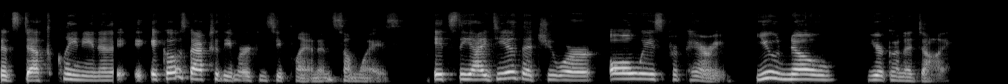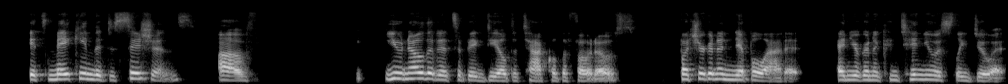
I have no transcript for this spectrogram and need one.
It's death cleaning. And it, it goes back to the emergency plan in some ways. It's the idea that you are always preparing. You know you're going to die. It's making the decisions of you know that it's a big deal to tackle the photos, but you're going to nibble at it and you're going to continuously do it.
